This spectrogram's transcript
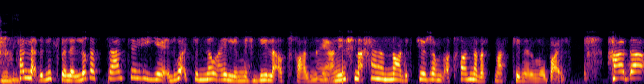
جميل. هلأ بالنسبة للغة الثالثة هي الوقت النوعي اللي بنهديه لأطفالنا. يعني نحن أحيانا بنقعد كثير جنب أطفالنا بس ماسكين الموبايل. هذا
